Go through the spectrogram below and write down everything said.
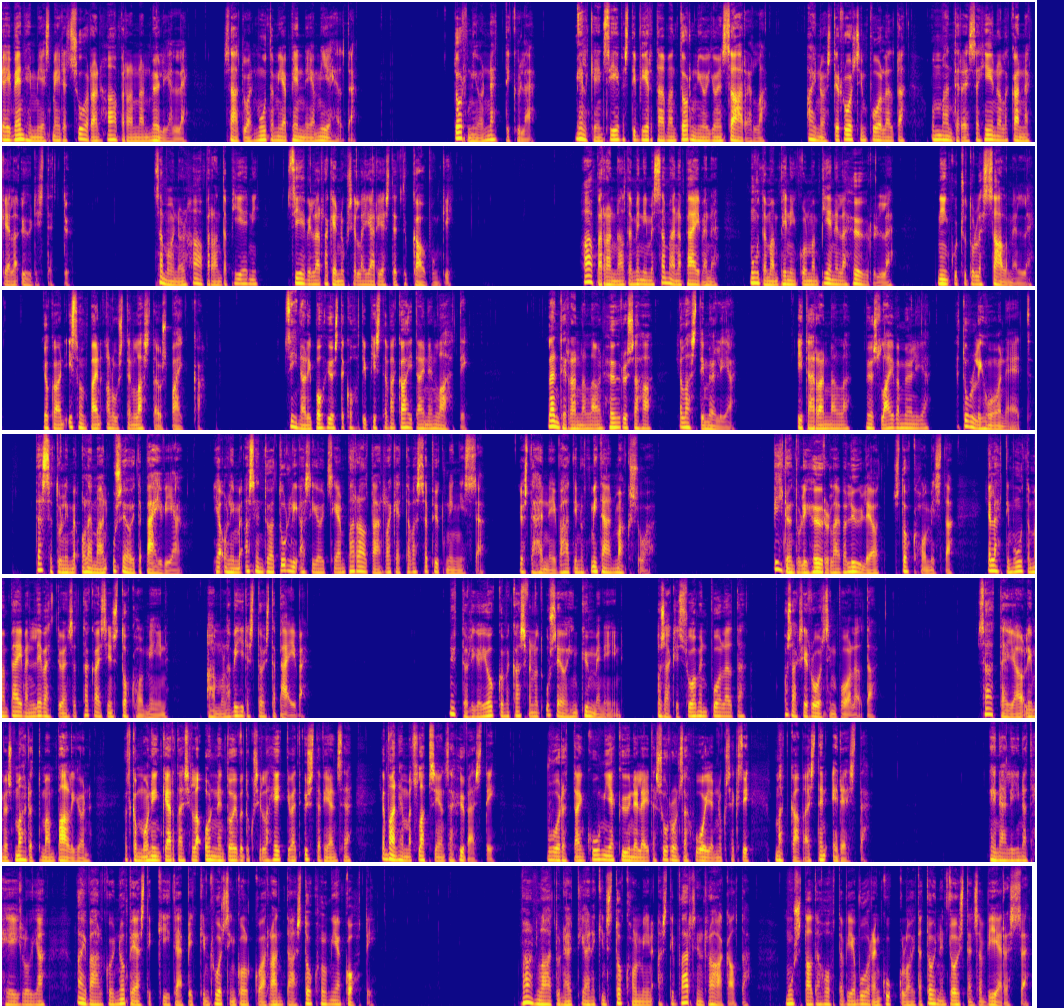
vei venhemies meidät suoraan Haaparannan möljälle, saatuan muutamia pennejä mieheltä. Tornio on nätti kylä, melkein sievästi virtaavan Torniojoen saarella, ainoasti Ruotsin puolelta on mantereessa hienolla kannakkeella yhdistetty. Samoin on Haaparanta pieni, sievillä rakennuksilla järjestetty kaupunki. Haaparannalta menimme samana päivänä muutaman penikulman pienellä höyryllä, niin kutsutulle salmelle, joka on isompain alusten lastauspaikka. Siinä oli pohjoista kohti pistävä kaitainen lahti. Läntirannalla on höyrysaha ja lastimöljä. Itärannalla myös laivamöljä ja tullihuoneet. Tässä tulimme olemaan useoita päiviä ja olimme asentoa tulliasioitsijan paraltaan rakettavassa pykningissä, josta hän ei vaatinut mitään maksua. Vihdoin tuli höyrylaiva Lyleot Stockholmista ja lähti muutaman päivän levättyänsä takaisin Stockholmiin aamulla 15. päivä. Nyt oli jo joukkomme kasvanut useoihin kymmeniin, osaksi Suomen puolelta, osaksi Ruotsin puolelta – Saattajia oli myös mahdottoman paljon, jotka moninkertaisilla onnen toivotuksilla heittivät ystäviensä ja vanhemmat lapsiansa hyvästi, vuodattaen kuumia kyyneleitä surunsa huojennukseksi matkaavaisten edestä. Nenäliinat heilu ja laiva alkoi nopeasti kiitää pitkin Ruotsin kolkkoa rantaa Stockholmia kohti. Maan laatu näytti ainakin Stockholmiin asti varsin raakalta – mustalta hohtavia vuoren kukkuloita toinen toistensa vieressä.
